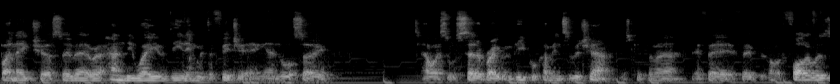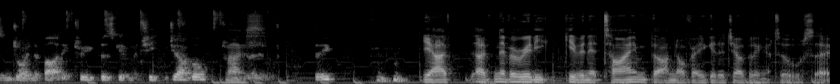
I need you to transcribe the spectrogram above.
by nature, so they're a handy way of dealing with the fidgeting and also how I sort of celebrate when people come into the chat. Just give them a if they if they become followers and join the Bardic Troopers, give them a cheeky juggle. try and do a Nice. Yeah, I've I've never really given it time, but I'm not very good at juggling at all. So,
